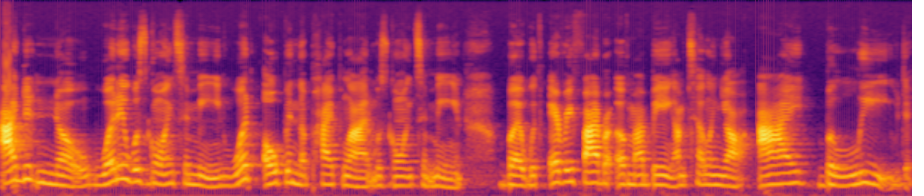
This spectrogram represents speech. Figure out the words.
I didn't know what it was going to mean, what open the pipeline was going to mean. But with every fiber of my being, I'm telling y'all, I believed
